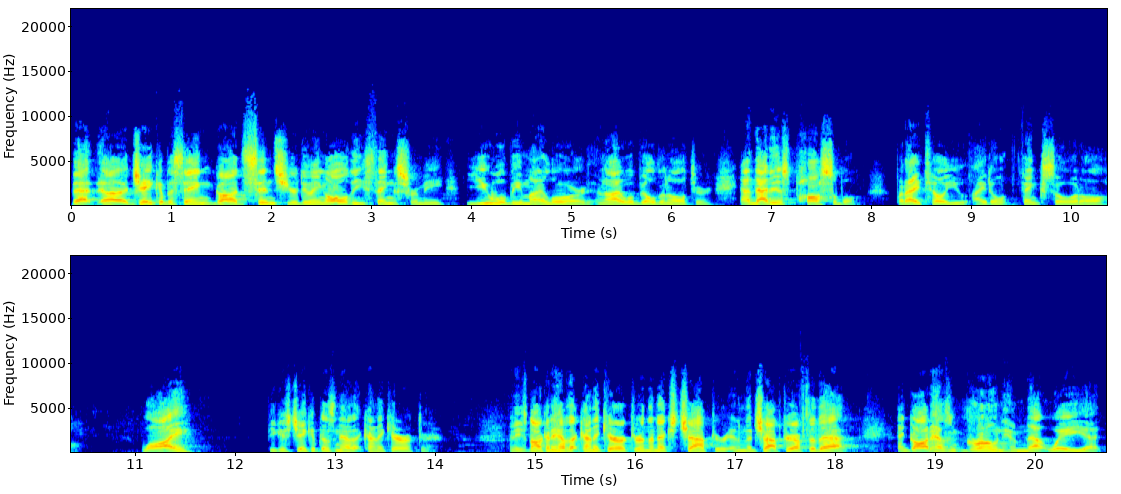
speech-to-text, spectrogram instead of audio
that uh, Jacob is saying, God, since you're doing all these things for me, you will be my Lord, and I will build an altar. And that is possible. But I tell you, I don't think so at all. Why? Because Jacob doesn't have that kind of character. And he's not going to have that kind of character in the next chapter and in the chapter after that. And God hasn't grown him that way yet.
